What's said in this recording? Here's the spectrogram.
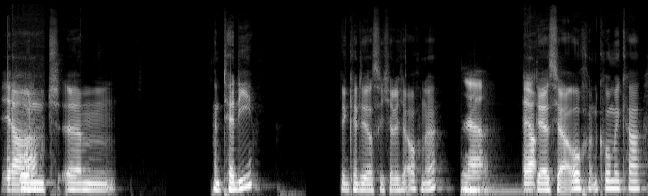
Ja. Und ähm, Teddy, den kennt ihr das sicherlich auch, ne? Ja. ja. Der ist ja auch ein Komiker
